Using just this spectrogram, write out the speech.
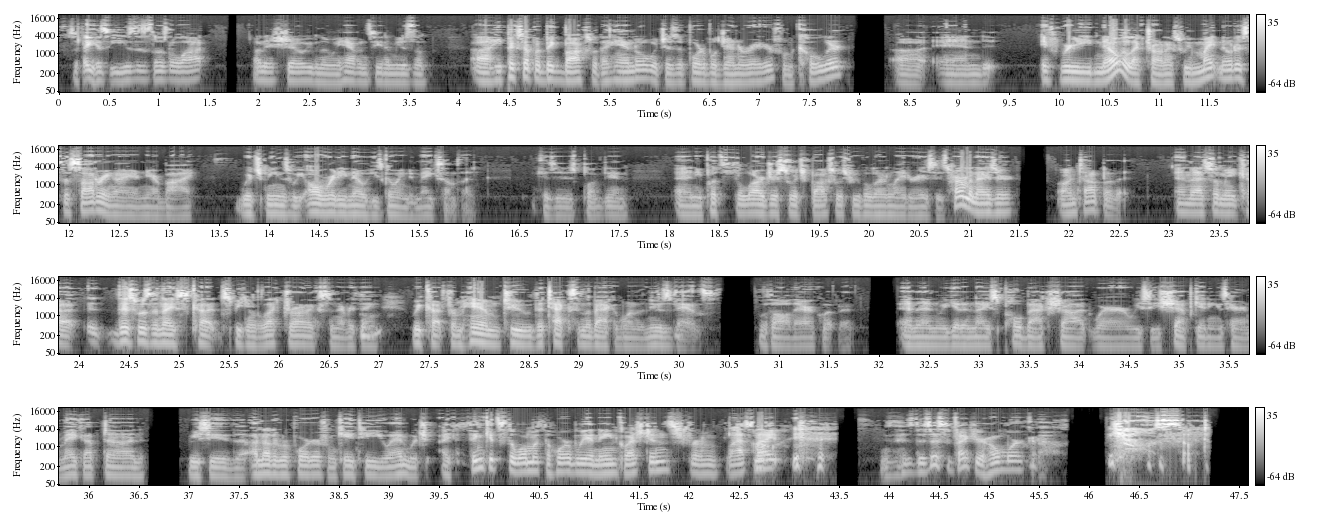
So I guess he uses those a lot on his show, even though we haven't seen him use them. Uh, he picks up a big box with a handle, which is a portable generator from Kohler. Uh, and if we know electronics, we might notice the soldering iron nearby, which means we already know he's going to make something because it is plugged in. And he puts the larger switch box, which we will learn later is his harmonizer, on top of it. And that's when we cut. This was a nice cut. Speaking of electronics and everything, mm-hmm. we cut from him to the techs in the back of one of the news vans with all their equipment. And then we get a nice pullback shot where we see Shep getting his hair and makeup done. We see the, another reporter from KTUN, which I think it's the one with the horribly inane questions from last oh. night. Does does this affect your homework? yeah, so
